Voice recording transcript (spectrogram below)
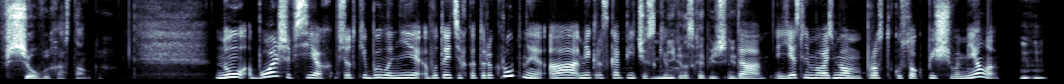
все в их останках. Ну, больше всех все-таки было не вот этих, которые крупные, а микроскопических. Микроскопических. Да. Если мы возьмем просто кусок пищевого мела, Мгм.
